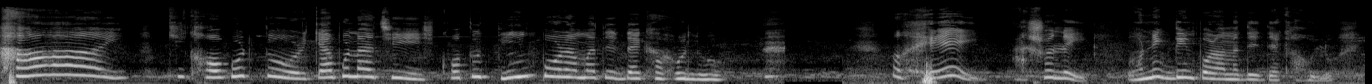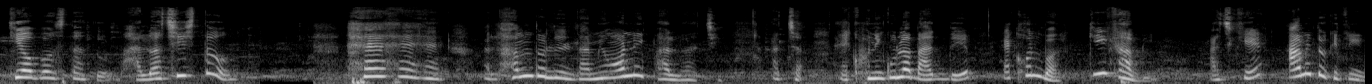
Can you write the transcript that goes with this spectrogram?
হাই, কি খবর তোর? কেমন আছিস? কতদিন পর আমাদের দেখা হলো। ও হেই আসলেই অনেক দিন পর আমাদের দেখা হলো। কি অবস্থা তোর? ভালো আছিস তো? হ্যাঁ হ্যাঁ হ্যাঁ আলহামদুলিল্লাহ, আমি অনেক ভালো আছি। আচ্ছা এখন এগুলো বাদ দে। এখন বল, কি খাবি? আজকে আমি তোকে ট্রিট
